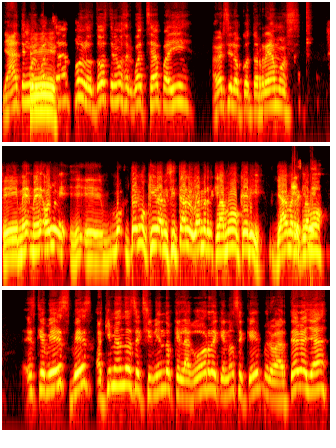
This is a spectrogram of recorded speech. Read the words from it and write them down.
Ya tengo el WhatsApp. los dos tenemos el WhatsApp ahí. A ver si lo cotorreamos. Sí, me, me oye, eh, eh, tengo que ir a visitarlo. Ya me reclamó, Kerry. Ya me reclamó. es que ves, ves, aquí me andas exhibiendo que la gorra y que no sé qué, pero Arteaga ya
